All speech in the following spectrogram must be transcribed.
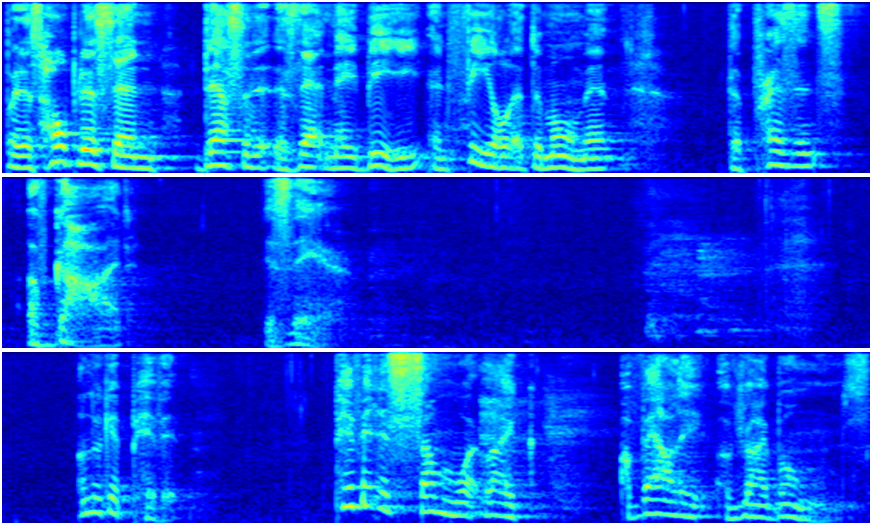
But as hopeless and desolate as that may be and feel at the moment, the presence of God is there. And look at Pivot. Pivot is somewhat like a valley of dry bones.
